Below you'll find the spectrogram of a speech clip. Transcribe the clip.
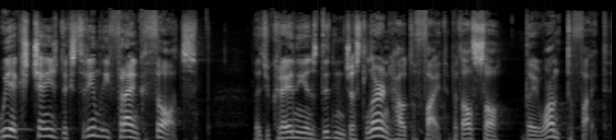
We exchanged extremely frank thoughts that Ukrainians didn't just learn how to fight, but also they want to fight.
